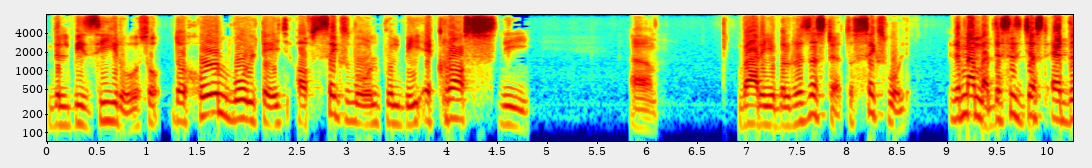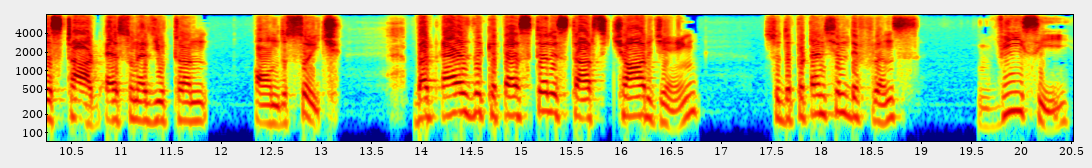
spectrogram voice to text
will be 0 so the whole voltage of 6 volt will be across the um, variable resistor. So 6 volt. Remember this is just at the start as soon as you turn on the switch. But as the capacitor starts charging so the potential difference VC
